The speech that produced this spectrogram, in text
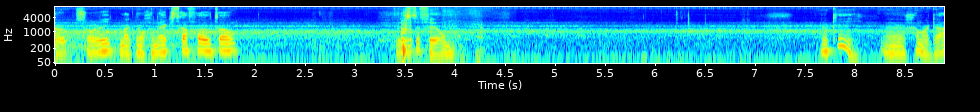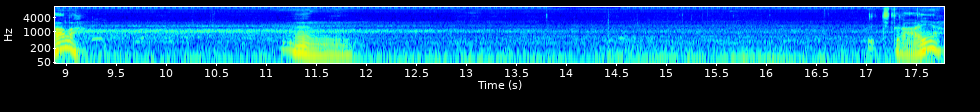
Oh, sorry, ik maak nog een extra foto. Dit is de film. Oké, okay, uh, ga maar dalen. En... Iets draaien.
